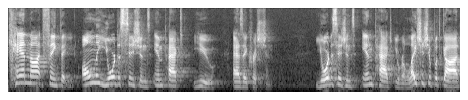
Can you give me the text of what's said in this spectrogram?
cannot think that only your decisions impact you as a Christian. Your decisions impact your relationship with God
